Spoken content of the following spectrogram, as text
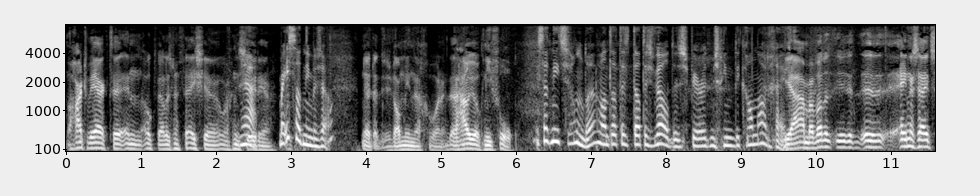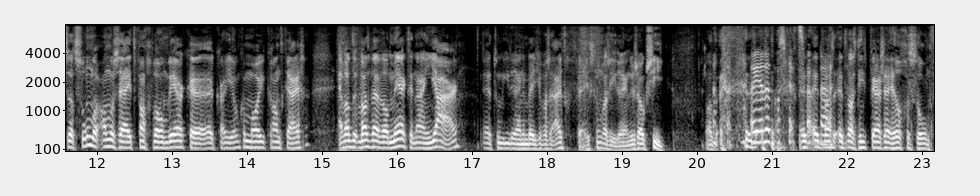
hard werkte en ook wel eens een feestje organiseerde. Ja. Ja. Maar is dat niet meer zo? Nee, dat is wel minder geworden. Dat hou je ook niet vol. Is dat niet zonde? Want dat is, dat is wel de spirit misschien die de krant nodig heeft. Ja, maar wat het, eh, eh, enerzijds dat zonder, anderzijds van gewoon werken eh, kan je ook een mooie krant krijgen. En wat, wat wij wel merkten na een jaar, toen iedereen een beetje was uitgefeest, toen was iedereen dus ook ziek. Want, Oh ja, dat was echt zo. het, het, was, het was niet per se heel gezond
